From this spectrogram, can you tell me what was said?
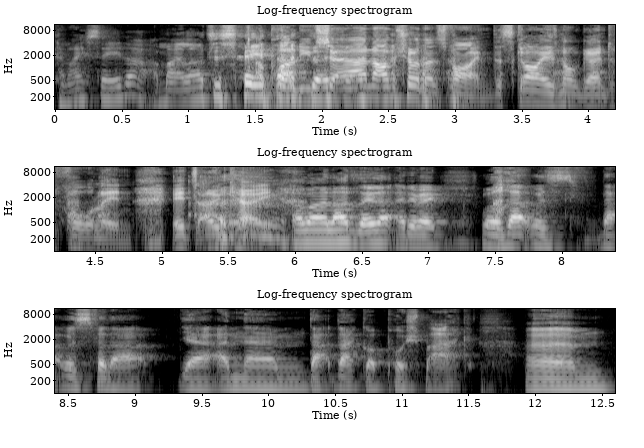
can I say that? Am I allowed to say that? Say, and I'm sure that's fine. The sky is not going to fall in. It's okay. Am I allowed to say that anyway? Well, that was that was for that yeah, and um, that that got pushed back. Um,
